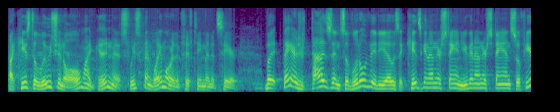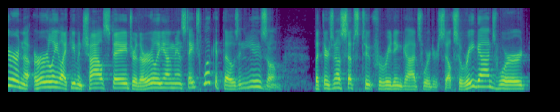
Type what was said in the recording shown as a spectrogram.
like, he's delusional. Oh my goodness, we spend way more than 15 minutes here. But there's dozens of little videos that kids can understand, you can understand. So if you're in the early, like even child stage or the early young man stage, look at those and use them. But there's no substitute for reading God's Word yourself. So read God's Word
